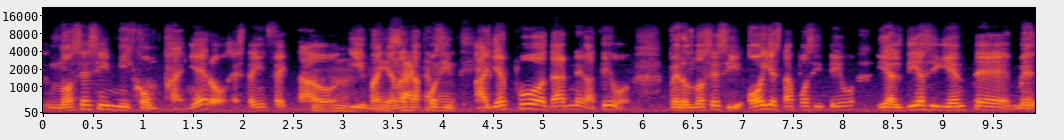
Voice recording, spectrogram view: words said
no sé si mi compañero está infectado y mañana está positivo. Ayer pudo dar negativo, pero no sé si hoy está positivo y al día siguiente, ¿me,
